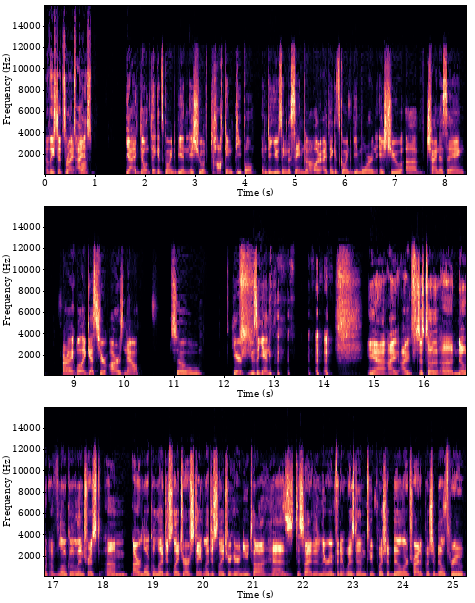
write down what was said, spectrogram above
At least it's, Right, it's I- possible. Yeah, I don't think it's going to be an issue of talking people into using the same dollar. I think it's going to be more an issue of China saying, all right, well, I guess you're ours now. So here, use a yen. Yeah, I, I just a, a note of local interest. Um, our local legislature, our state legislature here in Utah, has decided in their infinite wisdom to push a bill or try to push a bill through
